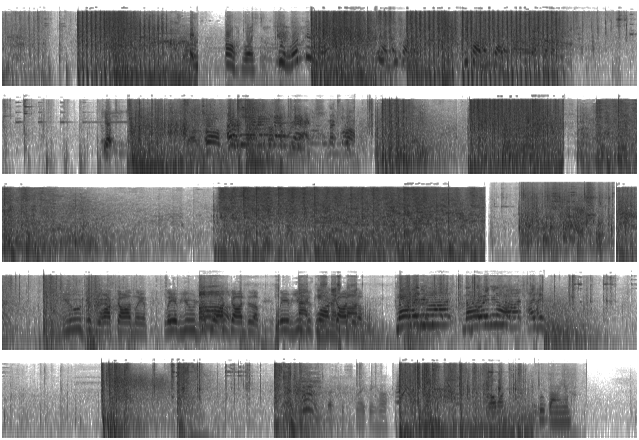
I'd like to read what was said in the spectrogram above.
Oh boy, dude, what the hell? He's on, he's on, he's on. Yep. Oh, I avoided that attack. Next round. Oh, You just locked on, Liam. Liam, you just locked on to them. Liam, you Back, just he's locked nice on bot. to them. No, I did not. No, I did not. I did. Best of sniping, huh? Got one. Boot bombing him.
